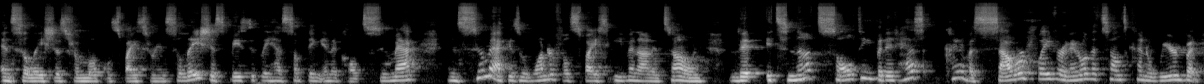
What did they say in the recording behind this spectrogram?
and Salacious from local spicery. And Salacious basically has something in it called sumac. And sumac is a wonderful spice, even on its own, that it's not salty, but it has kind of a sour flavor. And I know that sounds kind of weird, but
